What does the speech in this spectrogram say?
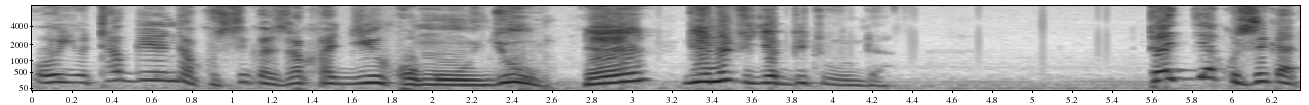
Oyo tagenda kusigaza kajiiko munju. Eh? byonna tujja bitunda. Tajja kusika.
